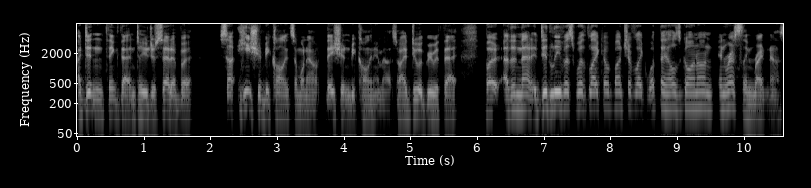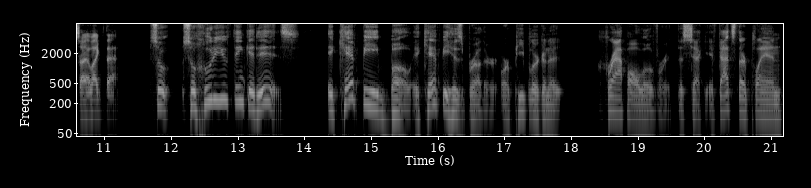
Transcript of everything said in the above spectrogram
I didn't think that until you just said it, but so he should be calling someone out. They shouldn't be calling him out. So I do agree with that. But other than that, it did leave us with like a bunch of like, what the hell's going on in wrestling right now? So I like that. So so who do you think it is? It can't be Bo. It can't be his brother, or people are gonna crap all over it. The second if that's their plan,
